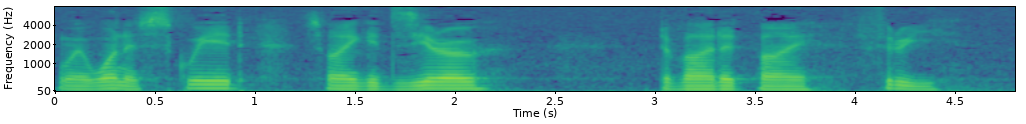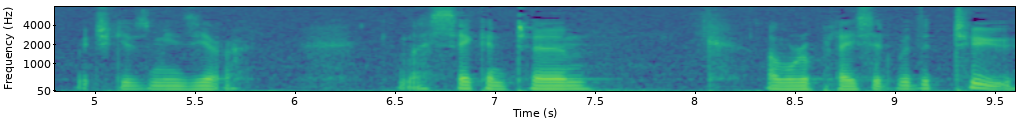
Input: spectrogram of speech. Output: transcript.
anyway 1 is squared so I get 0 divided by 3 which gives me 0. My second term I will replace it with a 2.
